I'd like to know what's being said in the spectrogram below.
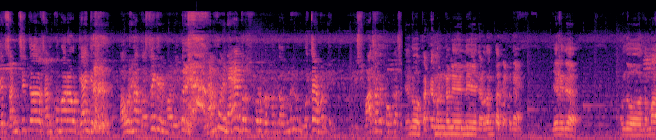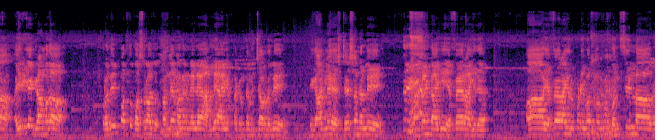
ಏನು ಸಂಚಿತ ಸಣ್ಕುಮಾರ್ ಅವ್ರ ಗ್ಯಾಂಗ್ ಇದೆ. ಅವ್ರನ್ನ ದಸ್ತಗಿರಿ ಮಾಡಿ ನಮಗೆ ನ್ಯಾಯ ದೊರಕಿಸ್ಕೊಡ್ಬೇಕು ಅಂತ ಅವ್ರನ್ನ ಒತ್ತಾಯ ಮಾಡ್ತೀನಿ. ಇಷ್ಟು ಮಾತಾಡಕ್ ಅವಕಾಶ ಏನು ಕಟ್ಟೆಮನಹಳ್ಳಿಯಲ್ಲಿ ನಡೆದಂತ ಘಟನೆ ಏನಿದೆ? ಒಂದು ನಮ್ಮ ಐರಿಗೆ ಗ್ರಾಮದ ಪ್ರದೀಪ್ ಮತ್ತು ಬಸವರಾಜು ತಂದೆ ಮಗನ ಮೇಲೆ ಹಲ್ಲೆ ಆಗಿರ್ತಕ್ಕಂಥ ವಿಚಾರದಲ್ಲಿ ಈಗಾಗಲೇ ಸ್ಟೇಷನ್ ಅಲ್ಲಿ ಕಂಪ್ಲೇಂಟ್ ಆಗಿ ಎಫ್ ಐ ಆರ್ ಆಗಿದೆ. ಆ ಎಫ್ ಐ ಆರ್ ಆಗಿರೋ ಕೂಡ ಇವತ್ತಿನವರೆಗೂ ಬಂಧಿಸಿಲ್ಲ ಅವರ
